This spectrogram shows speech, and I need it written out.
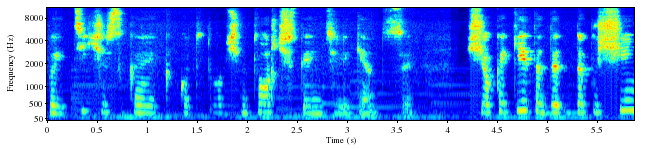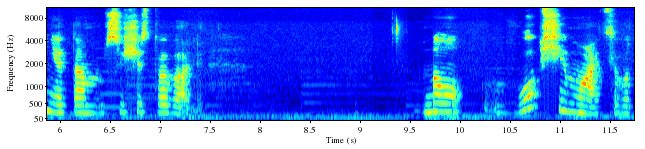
поэтической, какой-то, в общем, творческой интеллигенции. Еще какие-то допущения там существовали. Но в общей массе, вот,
